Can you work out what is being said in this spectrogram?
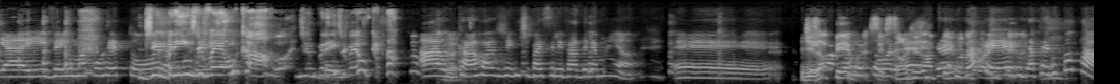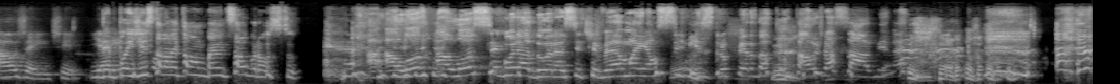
E aí veio uma corretora. De brinde veio um carro. De brinde veio um carro. Ah, o carro a gente vai se livrar dele amanhã. É... Desapego, né? Vocês são é, desapego, é, desapego, desapego total, gente. E Depois aí... disso, ela vai tomar um banho de sal grosso. Alô, alô, seguradora, se tiver amanhã um sinistro, perda total, já sabe, né?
